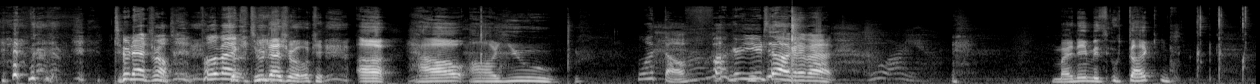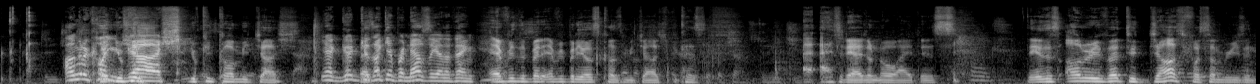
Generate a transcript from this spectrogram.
Too natural. Pull it back. Too natural. Okay. Uh, how are you? What the fuck are you talking about? Who are you? My name is Utak. I'm gonna call But you, can- Josh. you can call me Josh. Yeah, good, because I can't pronounce the other thing. Everybody, everybody else calls me Josh because actually I don't know why it is. Thanks. They just all revert to Josh for some reason.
